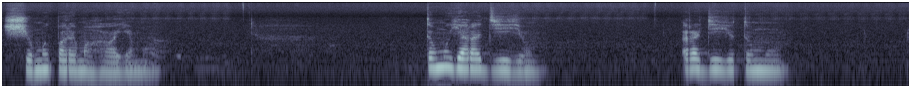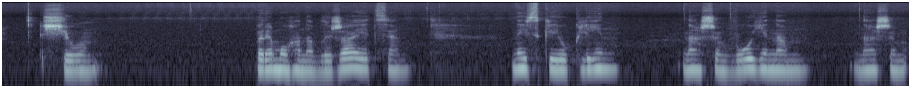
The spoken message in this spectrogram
що ми перемагаємо. Тому я радію, радію тому, що перемога наближається, низький уклін нашим воїнам, нашим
